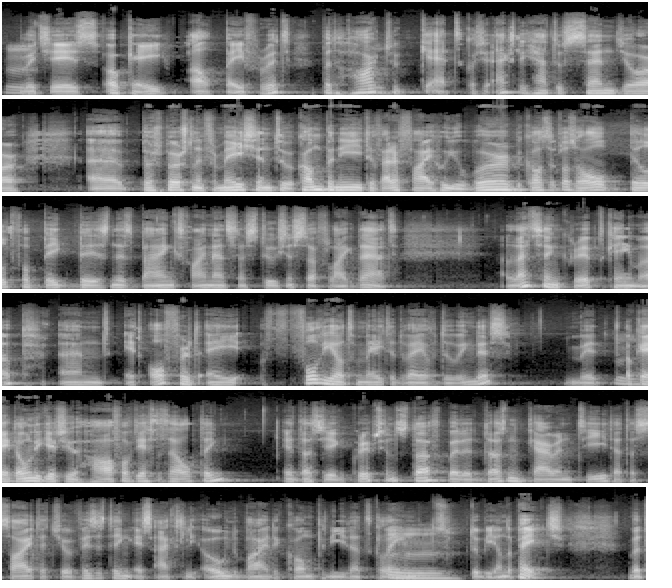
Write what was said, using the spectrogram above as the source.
hmm. which is okay, I'll pay for it, but hard to hmm. get because you actually had to send your uh, personal information to a company to verify who you were because it was all built for big business, banks, finance institutions, stuff like that. Let's Encrypt came up and it offered a fully automated way of doing this. With hmm. okay, it only gives you half of the SSL thing. It does the encryption stuff, but it doesn't guarantee that the site that you're visiting is actually owned by the company that claims to be on the page. But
